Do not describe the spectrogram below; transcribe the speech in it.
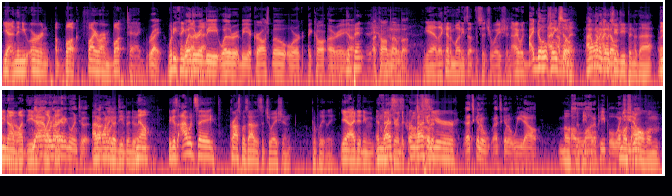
yeah, and then you earn a buck firearm buck tag. Right. What do you think? Whether about it that? be whether it be a crossbow or a or a Depend- uh, a compound Ugh. bow. Yeah, that kind of muddies up the situation. I would. I don't think so. wanna- I don't want to go too deep into that. Do you not now. want- do you Nah, not we're not going to go into it. I We're don't want to go deep into it. No. because I would say crossbows out of the situation completely. Yeah, I didn't even Unless- factor in the crossbow. unless That's gonna- you're That's gonna that's gonna weed out most a of the lot people. of people. Which almost you don't, all of them.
